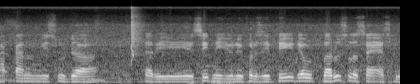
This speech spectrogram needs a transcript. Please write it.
akan wisuda dari Sydney University. Dia baru selesai S2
